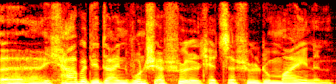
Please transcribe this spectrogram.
Äh, ich habe dir deinen Wunsch erfüllt, jetzt erfüll du meinen.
